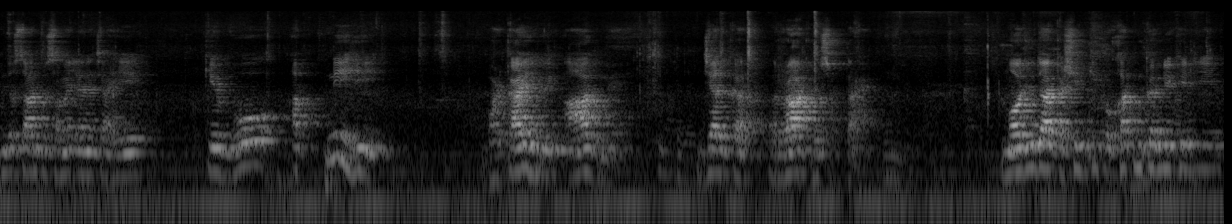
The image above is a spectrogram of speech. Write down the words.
ہندوستان کو سمجھ لینا چاہیے کہ وہ اپنی ہی بھڑکائی ہوئی آگ میں جل کر راکھ ہو سکتا ہے۔ موجودہ کشیدگی کو ختم کرنے کے لیے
